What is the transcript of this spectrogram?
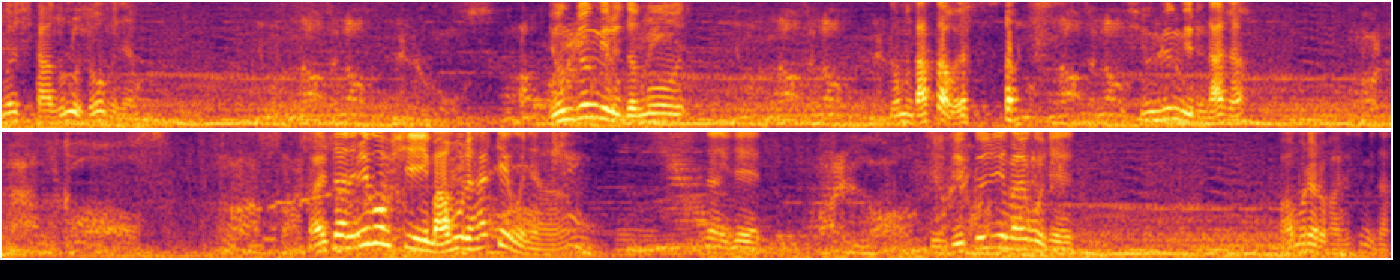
한 번씩 다 눌러줘, 그냥. 용병률이 너무. 너무 낮다고요? 용병률이 낮아. 자, 일단 7시 마무리 할게요, 그냥. 그냥 이제. 질질 끌지 말고 이제 마무리하러 가겠습니다.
